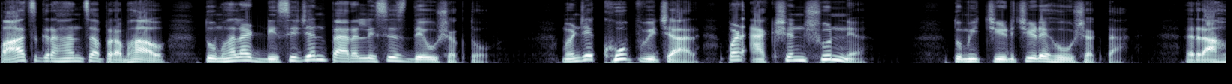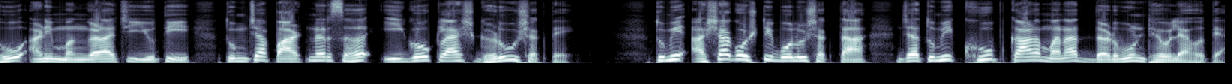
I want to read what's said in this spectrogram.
पाच ग्रहांचा प्रभाव तुम्हाला डिसिजन पॅरालिसिस देऊ शकतो. म्हणजे खूप विचार पण ॲक्शन शून्य. तुम्ही चिडचिडे होऊ शकता. राहू आणि मंगळाची युती तुमच्या पार्टनरसह इगो क्लॅश घडवू शकते. तुम्ही अशा गोष्टी बोलू शकता ज्या तुम्ही खूप काळ मनात दडवून ठेवल्या होत्या.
